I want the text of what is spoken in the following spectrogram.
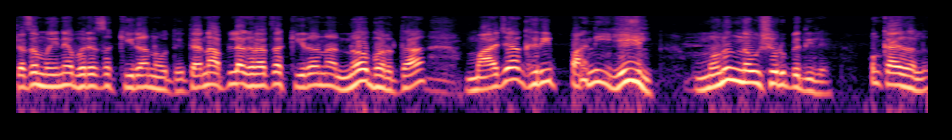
त्याचा महिन्याभराचा किराणा होते. त्यांना आपल्या घराचा किराणा न भरता माझ्या घरी पाणी येईल म्हणून नऊशे रुपये दिले. पण काय झालं?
